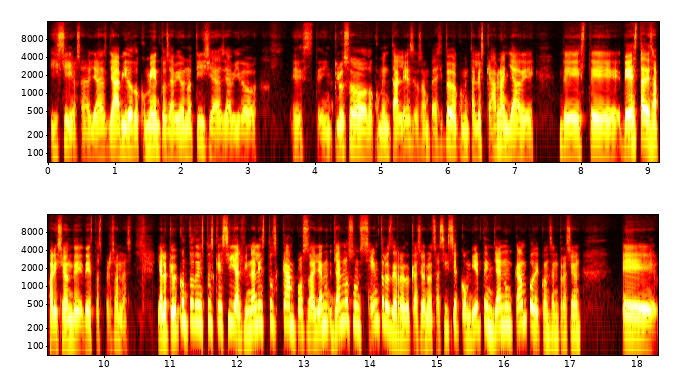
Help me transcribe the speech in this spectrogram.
Y sí, o sea, ya, ya ha habido documentos, ya ha habido noticias, ya ha habido este, incluso documentales, o sea, un pedacito de documentales que hablan ya de, de, este, de esta desaparición de, de, estas personas. Y a lo que voy con todo esto es que sí, al final estos campos o sea, ya, ya, no son centros de reeducación, o sea, sí se convierten ya en un campo de concentración, eh,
